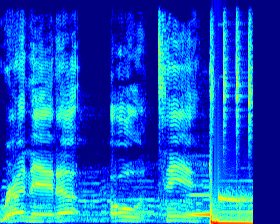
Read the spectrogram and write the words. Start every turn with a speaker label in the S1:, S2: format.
S1: Run it up, old 10.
